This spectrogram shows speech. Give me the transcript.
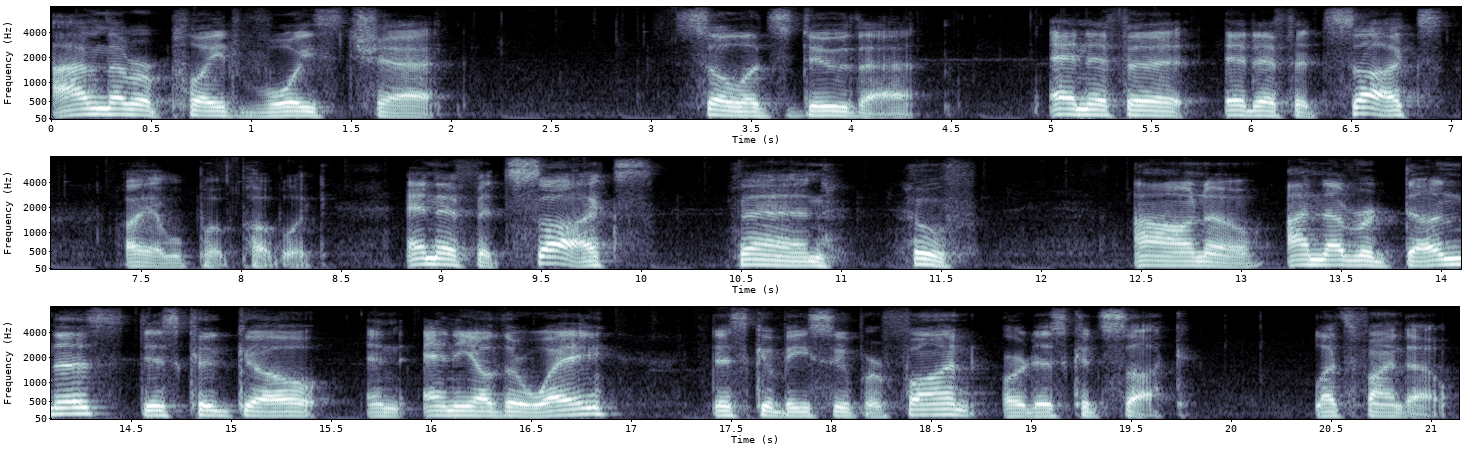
I've never played voice chat. So let's do that. And if it and if it sucks, oh yeah, we'll put public. And if it sucks, then oof. I don't know. I never done this. This could go in any other way. This could be super fun or this could suck. Let's find out.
